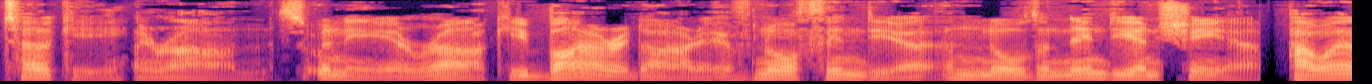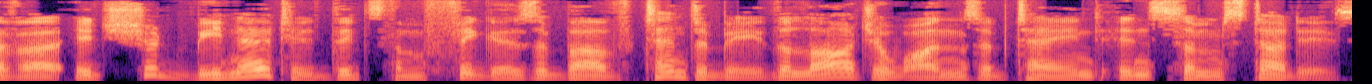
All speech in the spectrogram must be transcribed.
Turkey, Iran, Sunni Iraqi Biradari of North India and Northern Indian Shia. However, it should be noted that some figures above tend to be the larger ones obtained in some studies,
